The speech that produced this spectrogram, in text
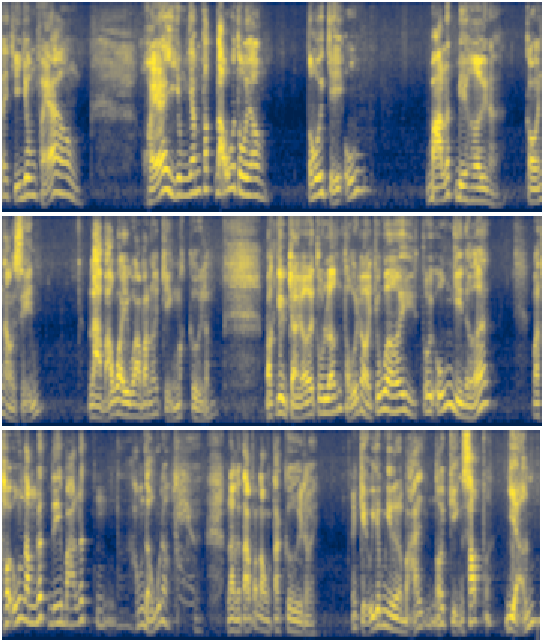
Ta chị dung khỏe không? Khỏe gì dung dám thách đấu với tôi không? Tôi chỉ uống 3 lít bia hơi nè coi cái nào xỉn. Là bà quay qua bà nói chuyện mắc cười lắm. Bà kêu trời ơi tôi lớn tuổi rồi chú ơi tôi uống gì nữa? Mà thôi uống 5 lít đi 3 lít không đủ đâu. Là người ta bắt đầu người ta cười rồi. Cái kiểu giống như là bà nói chuyện sốc á, giỡn.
